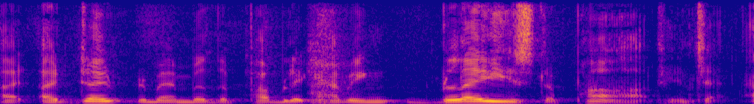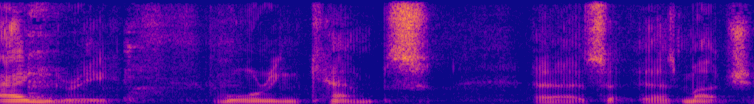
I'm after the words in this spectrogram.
I, I don't remember the public having blazed apart into angry warring camps uh, so, as much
